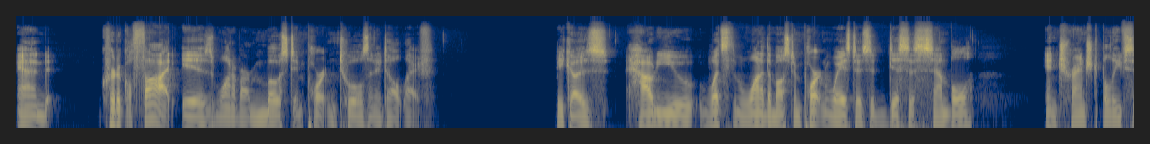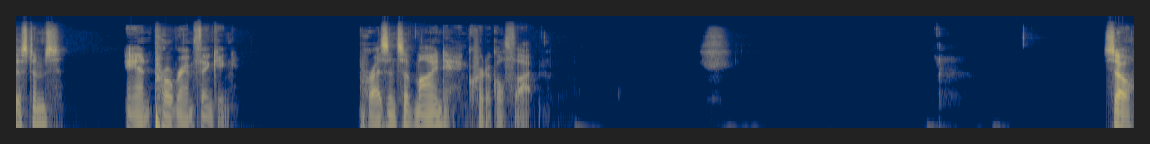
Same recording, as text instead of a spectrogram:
And critical thought is one of our most important tools in adult life. Because how do you, what's the, one of the most important ways to disassemble entrenched belief systems and program thinking? Presence of mind and critical thought. So,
